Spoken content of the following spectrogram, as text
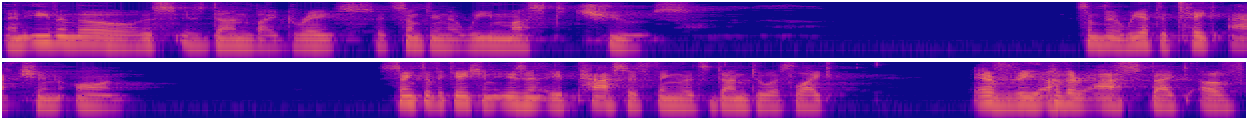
And even though this is done by grace, it's something that we must choose. Something that we have to take action on. Sanctification isn't a passive thing that's done to us like every other aspect of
